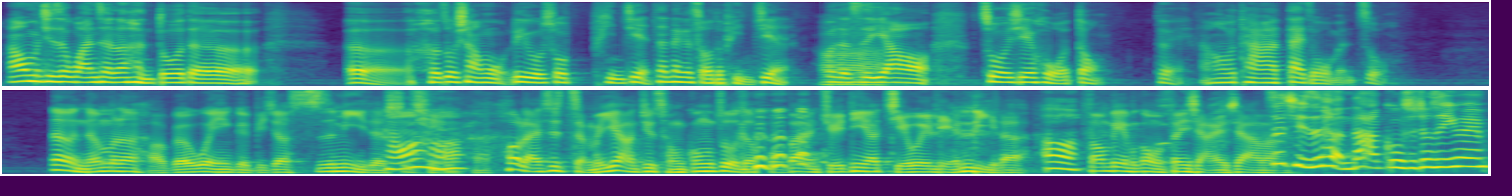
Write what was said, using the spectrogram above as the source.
然后我们其实完成了很多的呃合作项目，例如说品鉴，在那个时候的品鉴，或者是要做一些活动，对，然后他带着我们做。那能不能好哥问一个比较私密的事情？啊啊、后来是怎么样就从工作的伙伴决定要结为连理了？哦，方便不跟我们分享一下吗？这其实很大的故事，就是因为。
